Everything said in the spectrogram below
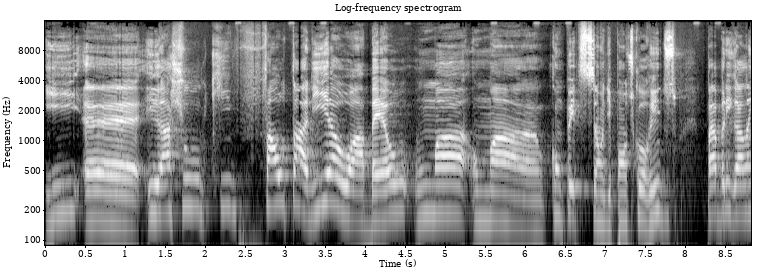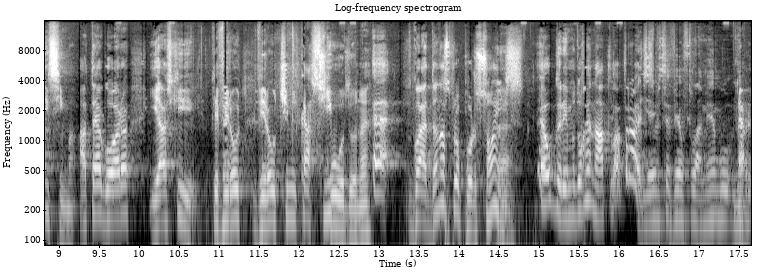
E, é, e acho que faltaria ao Abel uma, uma competição de pontos corridos para brigar lá em cima. Até agora, e acho que, Porque virou, virou o time cascudo, né? é, guardando as proporções, é. o Grêmio do Renato lá atrás. E aí você vê o Flamengo, na,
